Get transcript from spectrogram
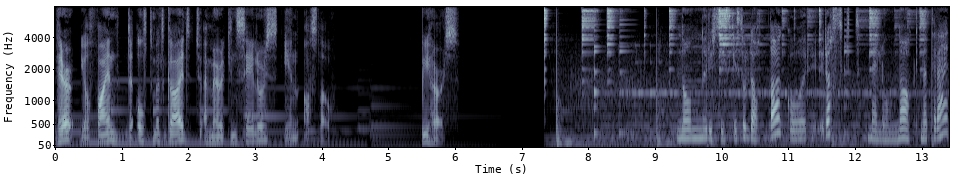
There you'll find the ultimate guide to American sailors in Oslo. Rehearse. Noen russiske soldater går raskt mellom nakne trær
